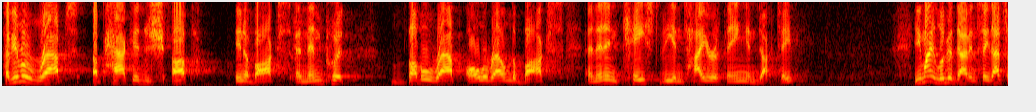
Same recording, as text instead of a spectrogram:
Have you ever wrapped a package up in a box and then put bubble wrap all around the box and then encased the entire thing in duct tape? You might look at that and say that's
